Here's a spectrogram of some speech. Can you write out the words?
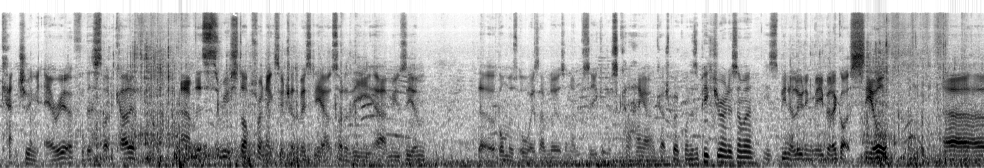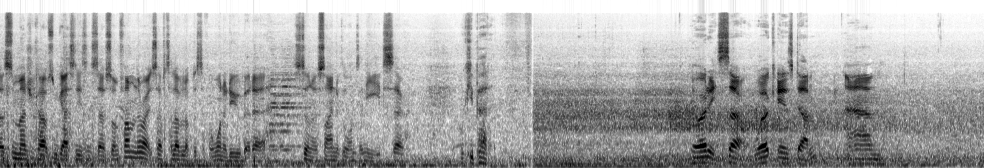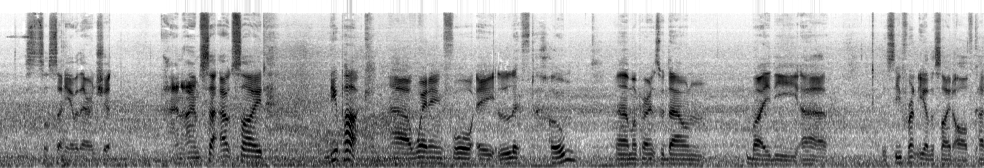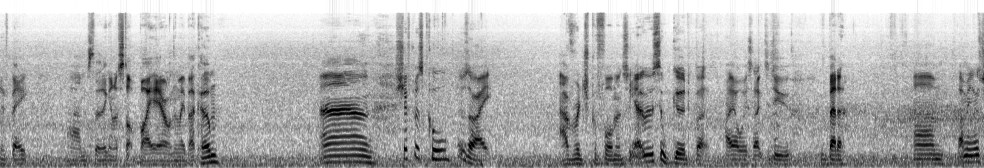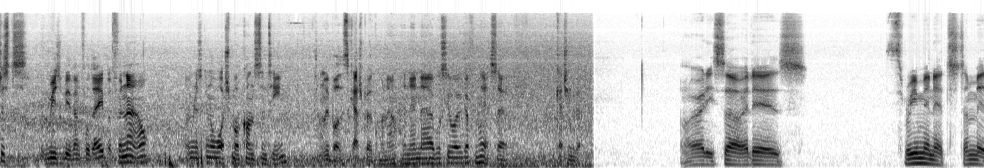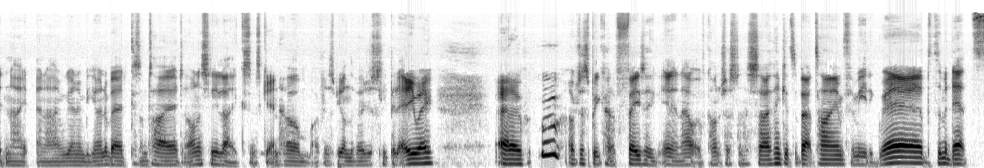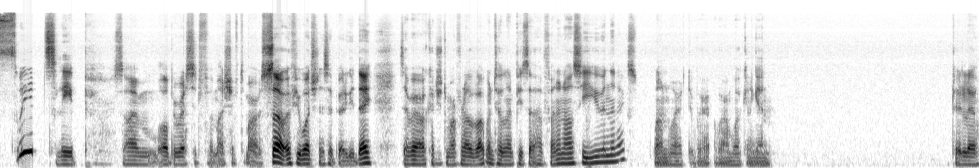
catching area for this side of Cardiff. Um, there's three stops right next to each other, basically outside of the uh, museum that almost always have lures on them, so you can just kind of hang out and catch Pokemon. There's a Pikachu under somewhere. He's been eluding me, but I got a Seel, uh, some Magikarp, some Gastlies and stuff, so I'm farming the right stuff to level up the stuff I want to do, but uh, still no sign of the ones I need, so we'll keep at it. Alrighty, so work is done. Um, it's still sunny over there and shit. And I am sat outside New Park, uh, waiting for a lift home. Uh, my parents were down by the uh, the seafront, the other side of Cardiff Bay, um, so they're going to stop by here on the way back home. Um, shift was cool. It was alright. Average performance. Yeah, it was still good, but I always like to do better. Um, I mean, it was just reasonably eventful day, but for now, I'm just going to watch more Constantine. Let me bother to catch Pokemon now, and then uh, we'll see where we go from here. So, catch you in a bit. Alrighty, so it is three minutes to midnight, and I'm gonna be going to bed because I'm tired. Honestly, like since getting home, I've just been on the verge of sleeping anyway, and I've, I've just been kind of phasing in and out of consciousness. So I think it's about time for me to grab some of sweet sleep. So I'm, I'll be rested for my shift tomorrow. So if you're watching this, hope you had a good day. So ever, I'll catch you tomorrow for another vlog. Until then, peace out, have fun, and I'll see you in the next one where where, where I'm working again. Toodaloo.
